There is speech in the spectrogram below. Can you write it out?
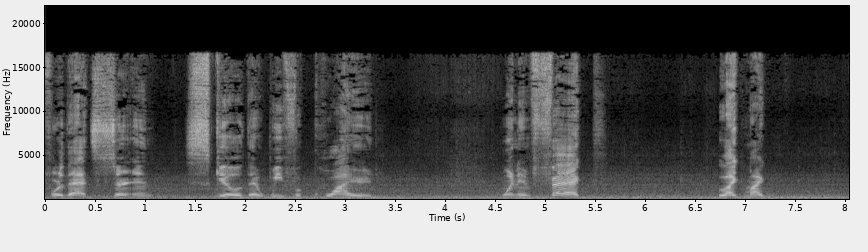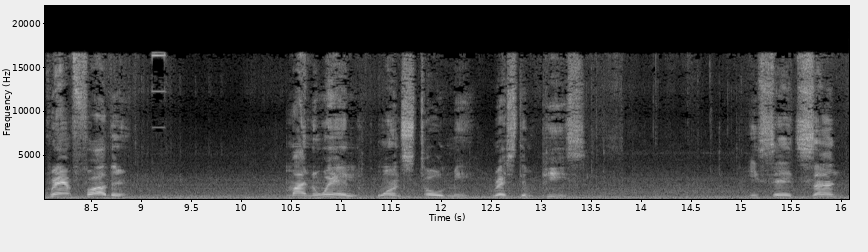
for that certain skill that we've acquired. When in fact, like my grandfather Manuel once told me, rest in peace. He said, Son,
